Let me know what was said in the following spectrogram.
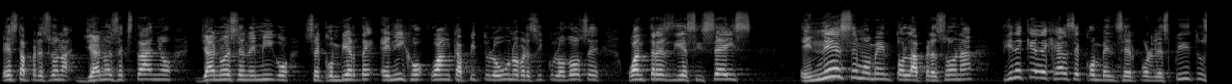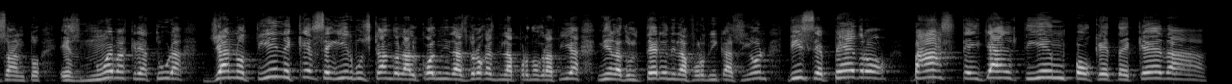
Esta persona ya no es extraño, ya no es enemigo, se convierte en hijo. Juan capítulo 1, versículo 12, Juan 3, 16. En ese momento la persona tiene que dejarse convencer por el Espíritu Santo, es nueva criatura, ya no tiene que seguir buscando el alcohol, ni las drogas, ni la pornografía, ni el adulterio, ni la fornicación. Dice Pedro, baste ya el tiempo que te queda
